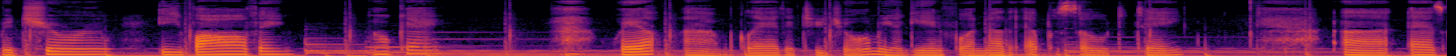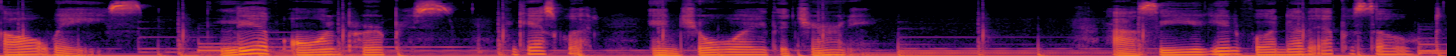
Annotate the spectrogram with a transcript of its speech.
maturing, evolving. Okay? Well, I'm glad that you joined me again for another episode today. Uh, as always, live on purpose. And guess what? Enjoy the journey. I'll see you again for another episode.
